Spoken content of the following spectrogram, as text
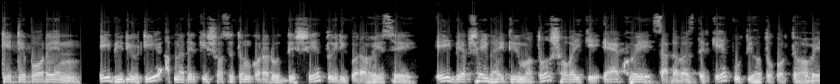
কেটে পড়েন। এই ভিডিওটি আপনাদেরকে সচেতন করার উদ্দেশ্যে তৈরি করা হয়েছে। এই ব্যবসায়ী ভাইটির মতো সবাইকে এক হয়ে সাদাবাজদেরকে প্রতিহত করতে হবে।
